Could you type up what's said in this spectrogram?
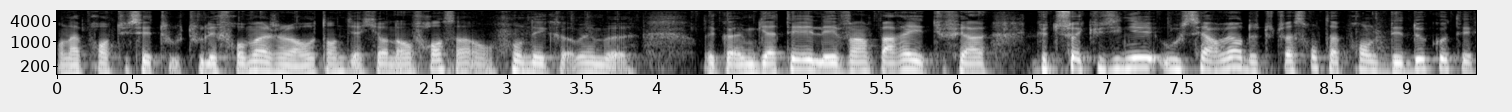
on apprend tu sais, tous les fromages. Alors autant dire qu'il y en a en France. hein. On est quand même, euh, on est quand même gâtés. Les vins, pareil. Tu fais un- que tu sois cuisinier ou serveur, de toute façon, tu apprends des deux côtés.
